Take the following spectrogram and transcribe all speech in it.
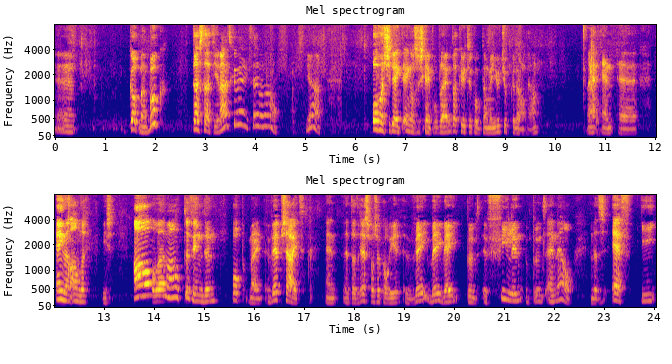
uh, koop mijn boek. Daar staat hij in uitgewerkt, helemaal. Ja. Of als je denkt, Engels is geen probleem, dan kun je natuurlijk ook naar mijn YouTube kanaal gaan. Uh, en een en ander is allemaal te vinden op mijn website. En het adres was ook alweer www.filin.nl. En dat is F-I-L-I-N.nl.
